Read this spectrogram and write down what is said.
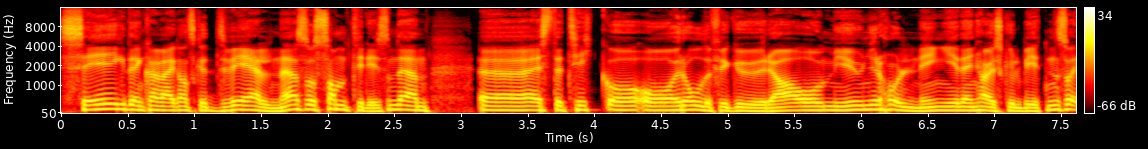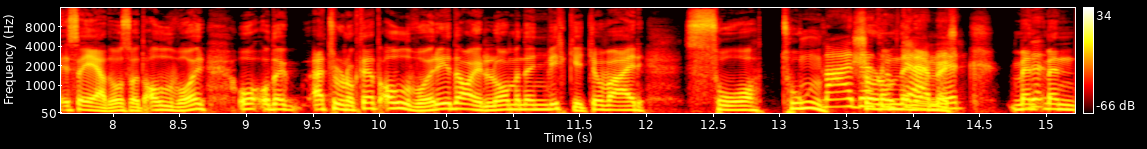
seig, den kan være ganske dvelende. Så samtidig som det er en uh, estetikk og, og rollefigurer og mye underholdning i den high school-biten, så, så er det også et alvor. Og, og det, jeg tror nok det er et alvor i The Idol òg, men den virker ikke å være så tung, sjøl om den er mørk. Men, Det- men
